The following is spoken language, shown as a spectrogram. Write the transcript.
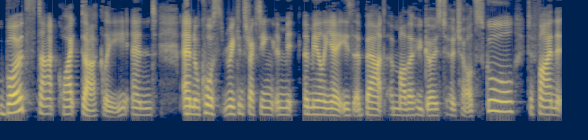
Both start quite darkly, and and of course, reconstructing Amelia is about a mother who goes to her child's school to find that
